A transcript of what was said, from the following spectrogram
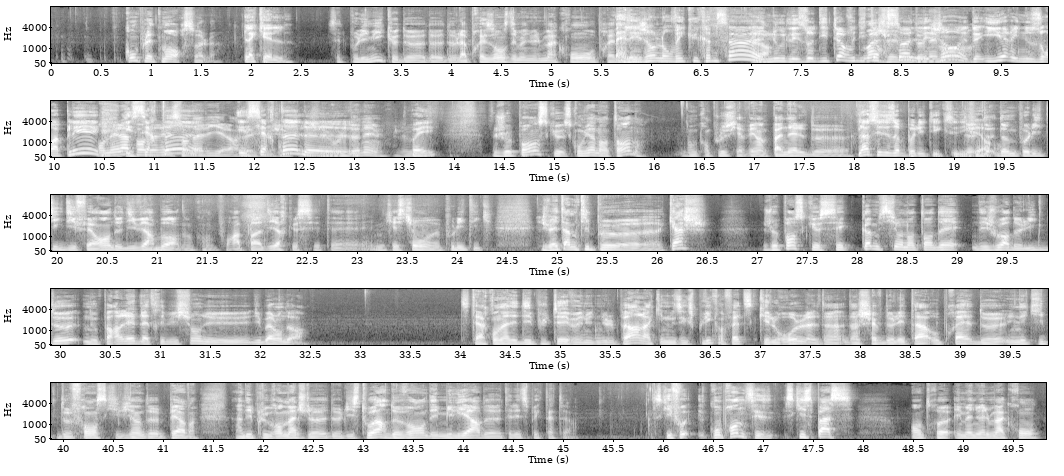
complètement hors sol. Laquelle? Cette polémique de, de, la présence d'Emmanuel Macron auprès bah, Les gens l'ont vécu comme ça. nous, les auditeurs, vous dites hors sol, les gens, de, hier, ils nous ont appelés. On est là et pour certains, donner son avis. et certains le... Je vais vous le donner. oui. Je pense que ce qu'on vient d'entendre, donc en plus, il y avait un panel de. Là, c'est des hommes politiques, c'est différent. D'hommes politiques différents de divers bords. Donc on ne pourra pas dire que c'était une question euh, politique. Je vais être un petit peu euh, cash. Je pense que c'est comme si on entendait des joueurs de Ligue 2 nous parler de l'attribution du, du Ballon d'Or. C'est-à-dire qu'on a des députés venus de nulle part là qui nous expliquent en fait ce qu'est le rôle d'un chef de l'État auprès d'une équipe de France qui vient de perdre un des plus grands matchs de, l'histoire devant des milliards de téléspectateurs. Ce qu'il faut comprendre, c'est ce qui se passe entre Emmanuel Macron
